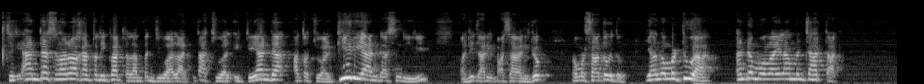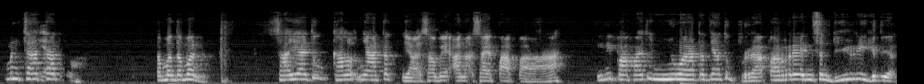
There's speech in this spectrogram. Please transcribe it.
Jadi Anda selalu akan terlibat dalam penjualan. Entah jual ide Anda atau jual diri Anda sendiri. Tadi cari pasangan hidup. Nomor satu itu. Yang nomor dua, Anda mulailah mencatat. Mencatat. Ya. Teman-teman, saya itu kalau nyatet ya sampai anak saya papa, ini papa itu nyatetnya tuh berapa ring sendiri gitu ya.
